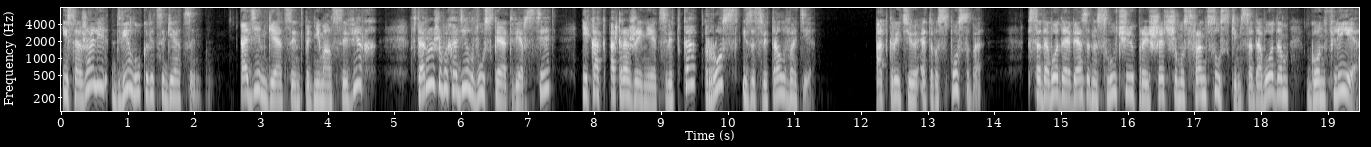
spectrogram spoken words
и сажали две луковицы гиацинт. Один гиацинт поднимался вверх, второй же выходил в узкое отверстие и, как отражение цветка, рос и зацветал в воде. Открытию этого способа садоводы обязаны случаю, происшедшему с французским садоводом Гонфлие,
